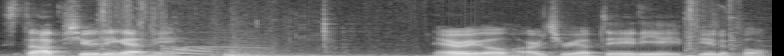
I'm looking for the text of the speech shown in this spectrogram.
Stop shooting at me. There we go. Archery up to 88. Beautiful.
